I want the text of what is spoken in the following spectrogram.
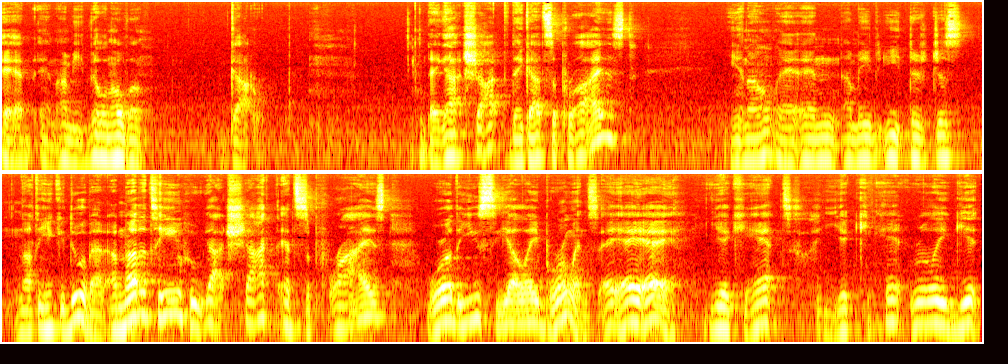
And and I mean, Villanova got they got shot. They got surprised. You know, and, and I mean, there's just nothing you can do about it. Another team who got shocked and surprised were the UCLA Bruins. Hey, hey, hey you can't you can't really get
